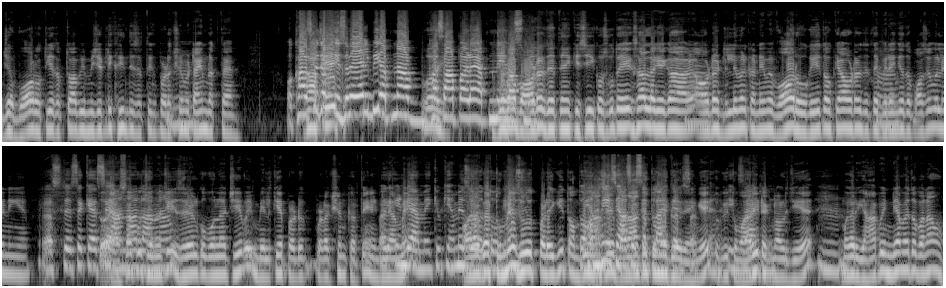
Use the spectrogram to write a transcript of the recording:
जब वॉर होती है तब तो आप इमीडिएटली खरीद नहीं सकते प्रोडक्शन में टाइम लगता है। और खासकर जब इसराइल भी अपना फंसा पड़ा है अपने जब आप ऑर्डर देते हैं किसी को उसको तो एक साल लगेगा हाँ। ऑर्डर डिलीवर करने में वॉर हो गई तो क्या ऑर्डर देते फिरेंगे तो पॉसिबल ही नहीं है। रास्ते से तो कैसे ऐसा आना कुछ होना चाहिए इसराइल को बोलना चाहिए भाई मिलके प्रोडक्शन करते हैं इंडिया में इंडिया में, क्योंकि हमें और अगर तुम्हें ज़रूरत पड़ेगी तो हम तो भी यहाँ से तुम्हें दे देंगे क्योंकि तुम्हारी टेक्नोलॉजी है मगर यहाँ पे इंडिया में तो बनाओ।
